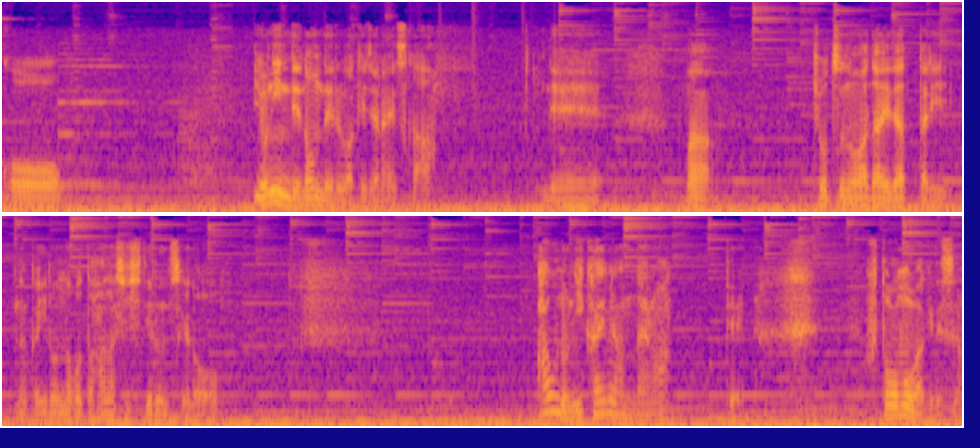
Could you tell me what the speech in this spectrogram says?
こう4人で飲んでるわけじゃないですか。でまあ共通の話題だったりなんかいろんなこと話してるんですけど会うの2回目なんだよなってふと思うわけですよ。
